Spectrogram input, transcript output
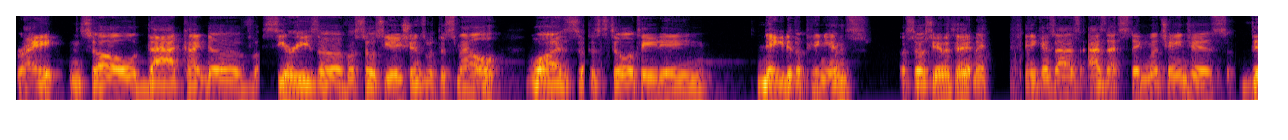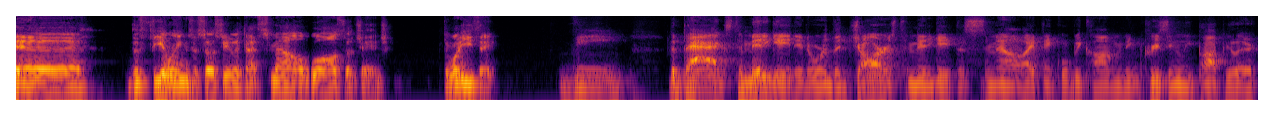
right? And so that kind of series of associations with the smell was facilitating negative opinions associated with it. And I think as as as that stigma changes, the the feelings associated with that smell will also change. What do you think? The the bags to mitigate it or the jars to mitigate the smell, I think will become increasingly popular.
